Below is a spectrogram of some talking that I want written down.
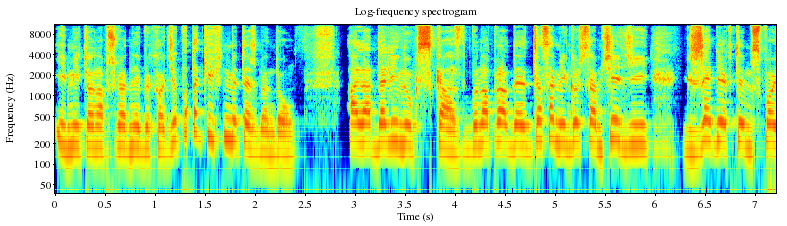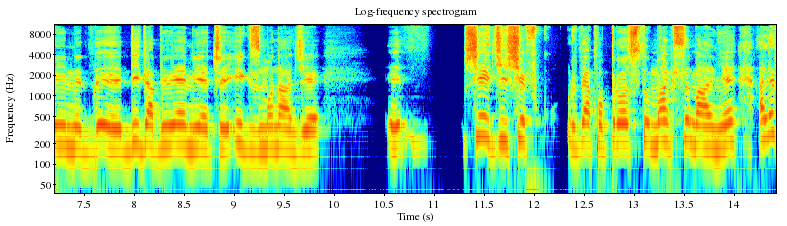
I mi to na przykład nie wychodzi, bo takie filmy też będą. Ale The Linux Cast, bo naprawdę czasami gość tam siedzi, grzebie w tym swoim y, DWM-ie czy X-Monadzie, y, siedzi się wkurwia po prostu maksymalnie, ale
